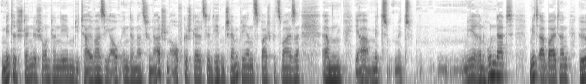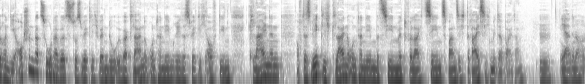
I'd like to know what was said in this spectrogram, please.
mittelständische Unternehmen, die teilweise auch international schon aufgestellt sind, Hidden Champions beispielsweise, ähm, ja, mit, mit mehreren hundert Mitarbeitern, gehören die auch schon dazu oder würdest du es wirklich, wenn du über kleinere Unternehmen redest, wirklich auf den kleinen, auf das wirklich kleine Unternehmen beziehen mit vielleicht 10, 20, 30 Mitarbeitern? Mhm. Ja, genau.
